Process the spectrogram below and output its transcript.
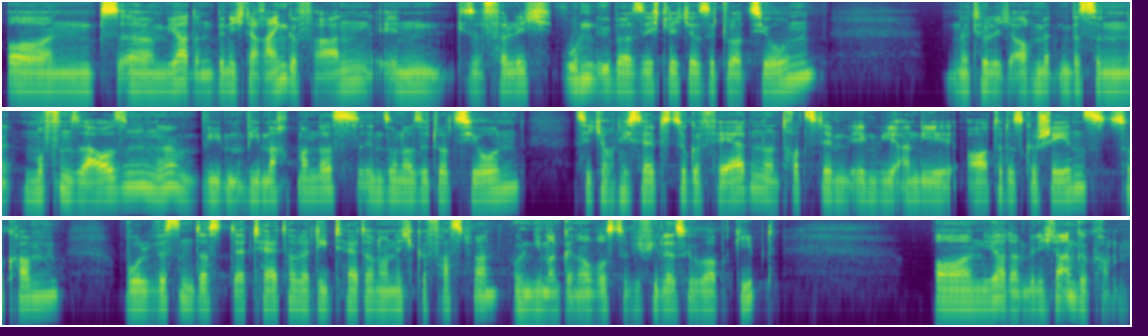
Und ähm, ja, dann bin ich da reingefahren in diese völlig unübersichtliche Situation Natürlich auch mit ein bisschen Muffensausen. Ne? Wie, wie macht man das in so einer Situation? Sich auch nicht selbst zu gefährden und trotzdem irgendwie an die Orte des Geschehens zu kommen, wohl wissend, dass der Täter oder die Täter noch nicht gefasst waren und niemand genau wusste, wie viele es überhaupt gibt. Und ja, dann bin ich da angekommen.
